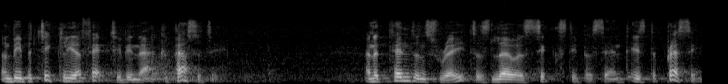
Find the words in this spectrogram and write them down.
and be particularly effective in that capacity. An attendance rate as low as 60% is depressing.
